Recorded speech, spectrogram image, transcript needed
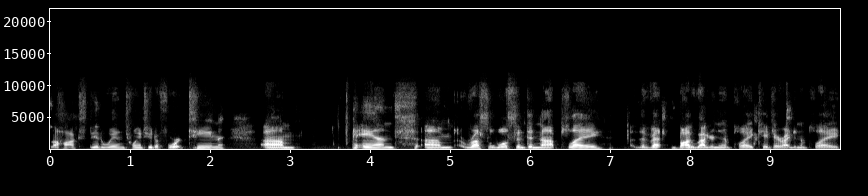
the Hawks did win twenty-two to fourteen, um, and um, Russell Wilson did not play. The vet Bob Wagner didn't play. KJ Wright didn't play.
